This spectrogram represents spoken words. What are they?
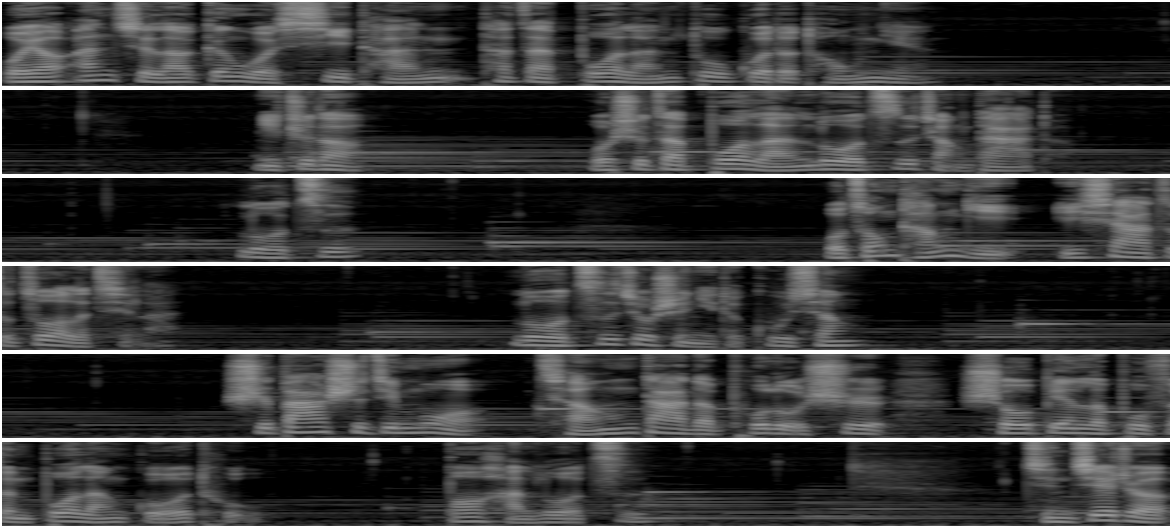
我要安琪拉跟我细谈她在波兰度过的童年。你知道，我是在波兰洛兹长大的。洛兹。我从躺椅一下子坐了起来。洛兹就是你的故乡。十八世纪末，强大的普鲁士收编了部分波兰国土，包含洛兹。紧接着，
